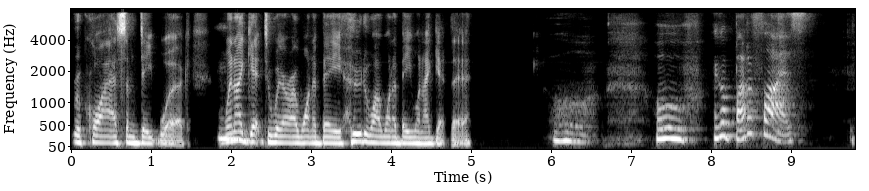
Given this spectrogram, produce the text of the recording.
require some deep work. Mm-hmm. When I get to where I want to be, who do I want to be when I get there? Oh, oh, I got butterflies.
